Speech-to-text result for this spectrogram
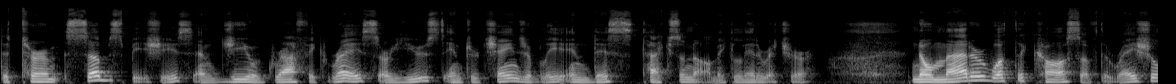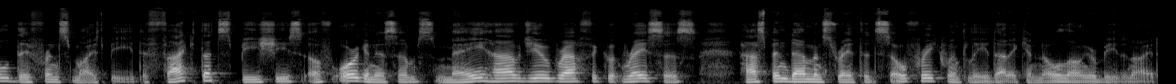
The term subspecies and geographic race are used interchangeably in this taxonomic literature. No matter what the cause of the racial difference might be, the fact that species of organisms may have geographic races has been demonstrated so frequently that it can no longer be denied.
